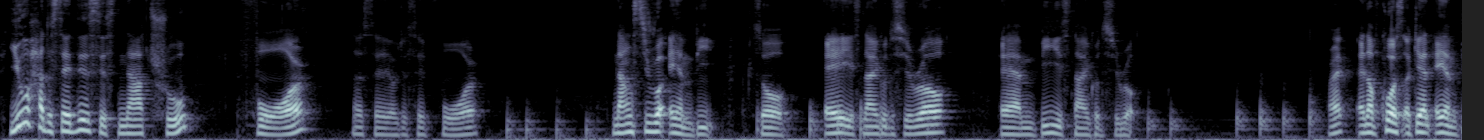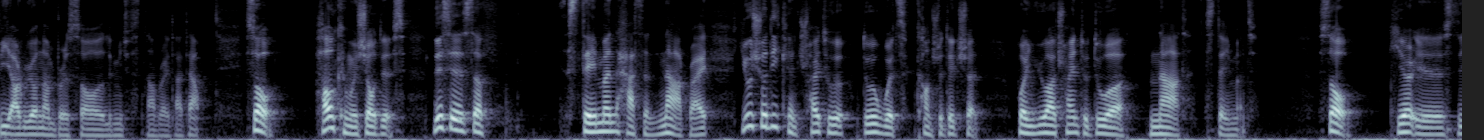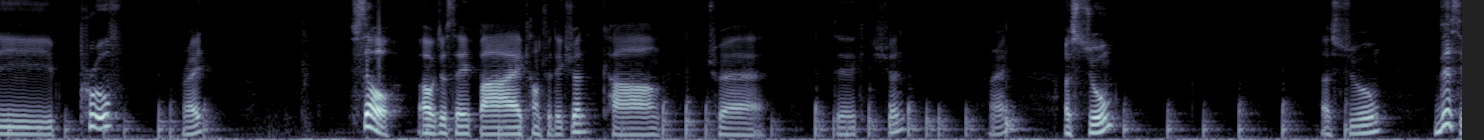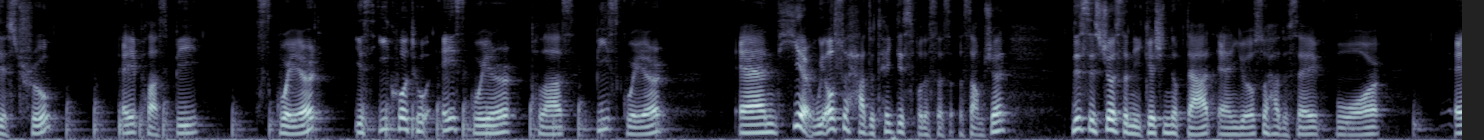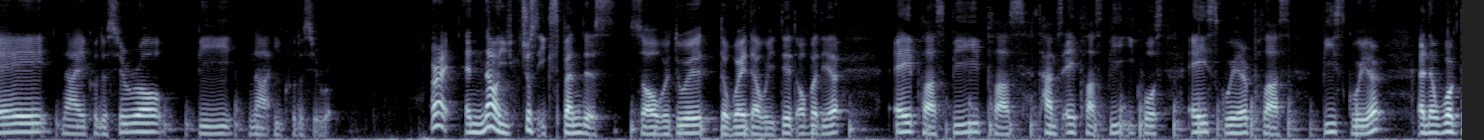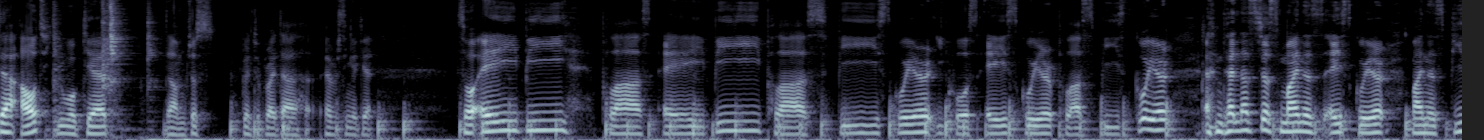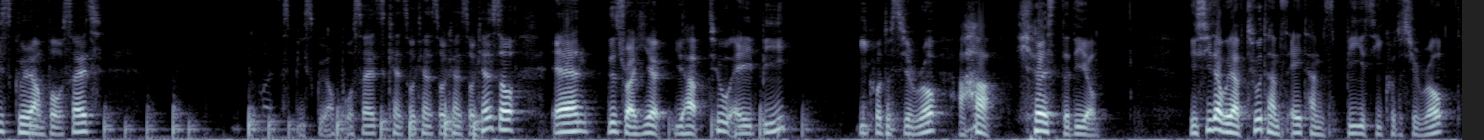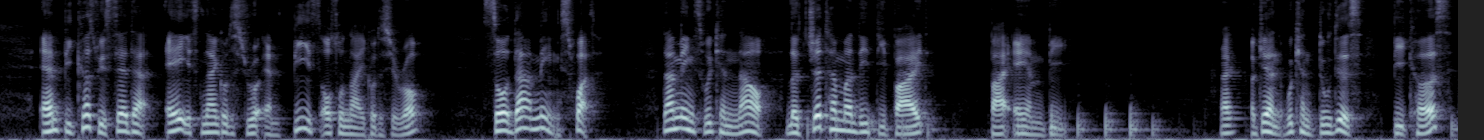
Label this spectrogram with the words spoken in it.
you had to say this is not true for let's say I'll just say for non-zero a and b. So a is not equal to zero and b is not equal to zero. Right? And of course, again, a and b are real numbers, so let me just not write that down. So how can we show this? This is a statement has a not, right? Usually you can try to do it with contradiction when you are trying to do a not statement. So here is the proof, right? So I'll just say by contradiction, contradiction, right? Assume, assume this is true, a plus b squared is equal to a squared plus b squared. And here we also have to take this for the assumption. This is just the negation of that, and you also have to say for a not equal to zero, b not equal to zero. All right, and now you just expand this. So we do it the way that we did over there. a plus b plus times a plus b equals a squared plus b squared. And then work that out, you will get, I'm just going to write that everything again. So ab plus ab plus b squared equals a squared plus b squared. And then that's just minus a squared minus b squared on both sides b squared on both sides, cancel, cancel, cancel, cancel. And this right here, you have 2ab equal to 0. Aha, here's the deal. You see that we have 2 times a times b is equal to 0. And because we said that a is not equal to 0 and b is also not equal to 0, so that means what? That means we can now legitimately divide by a and b. Right? Again, we can do this because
